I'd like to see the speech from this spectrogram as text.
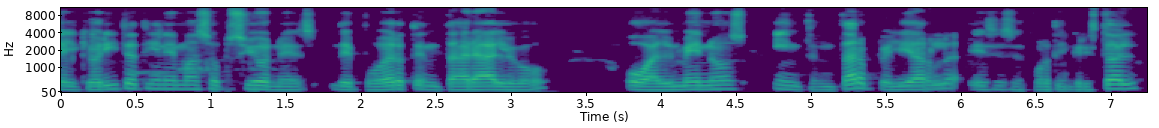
el que ahorita tiene más opciones de poder tentar algo, o al menos intentar pelearla, ese es Sporting Cristal,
